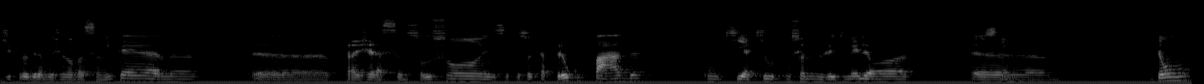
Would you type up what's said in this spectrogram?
de programas de inovação interna, uh, para geração de soluções, a pessoa que está preocupada com que aquilo funcione de um jeito melhor. Uh, então,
